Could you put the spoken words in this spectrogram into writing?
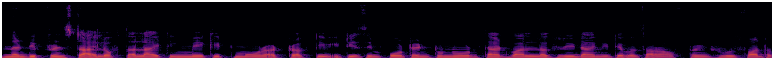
the different style of the lighting make it more attractive. It is important to note that while luxury dining tables are often used for the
